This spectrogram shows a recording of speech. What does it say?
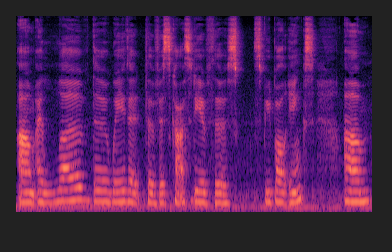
Um, I love the way that the viscosity of the speedball inks. Um,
